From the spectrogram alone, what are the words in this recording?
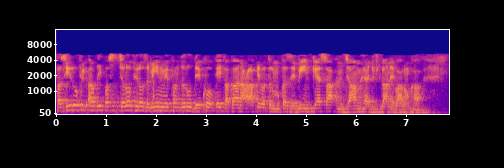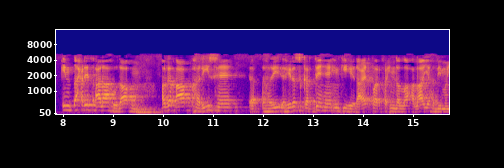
فصیرو فی الارضی پس چلو پھرو زمین میں فنظرو دیکھو کئی فقان عاقبت المقذبین کیسا انجام ہے جٹلانے والوں کا۔ ان تحرث علی ہداہم اگر آپ حریص ہیں حرس کرتے ہیں ان کی ہدایت پر، فإن اللہ لا یہدی من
